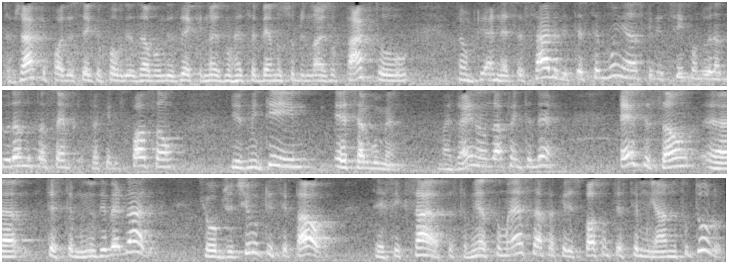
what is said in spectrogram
Então, já que pode ser que o povo de Israel vão dizer que nós não recebemos sobre nós o pacto, então é necessário de testemunhas que eles ficam durando, para sempre, para que eles possam desmentir esse argumento. Mas aí não dá para entender. Esses são é, testemunhos de verdade, que o objetivo principal fixar testemunhas como essa para que eles possam testemunhar no futuro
